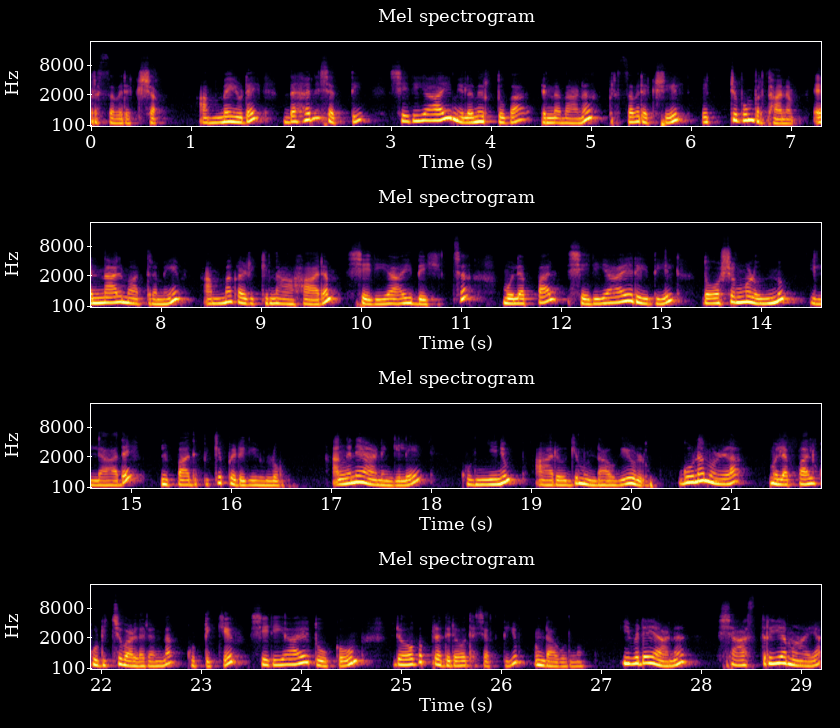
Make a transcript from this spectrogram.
പ്രസവരക്ഷ. അമ്മയുടെ ദഹനശക്തി ശരിയായി നിലനിർത്തുക എന്നതാണ് പ്രസവരക്ഷയിൽ ഏറ്റവും പ്രധാനം. എന്നാൽ മാത്രമേ അമ്മ കഴിക്കുന്ന ആഹാരം ശരിയായി ദഹിച്ച് മുലപ്പാൽ ശരിയായ രീതിയിൽ ദോഷങ്ങളൊന്നും ഇല്ലാതെ ഉൽപ്പാദിപ്പിക്കപ്പെടുകയുള്ളൂ. അങ്ങനെയാണെങ്കിലേ കുഞ്ഞിനും ആരോഗ്യമുണ്ടാവുകയുള്ളൂ ഗുണമുള്ള മുലപ്പാൽ കുടിച്ചു വളരുന്ന കുട്ടിക്ക് ശരിയായ തൂക്കവും രോഗപ്രതിരോധ ശക്തിയും ഉണ്ടാകുന്നു. ഇവിടെയാണ് ശാസ്ത്രീയമായ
